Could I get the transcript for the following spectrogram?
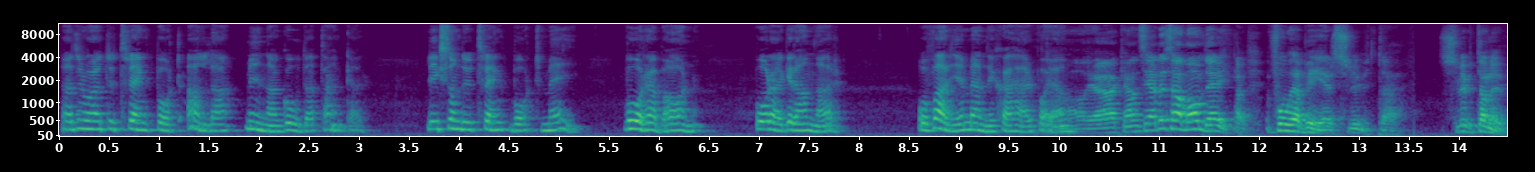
Jag tror att du trängt bort alla mina goda tankar. Liksom du trängt bort mig, våra barn, våra grannar och varje människa här på ön. Ja, jag kan säga detsamma om dig. Får jag be er sluta? Sluta nu.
